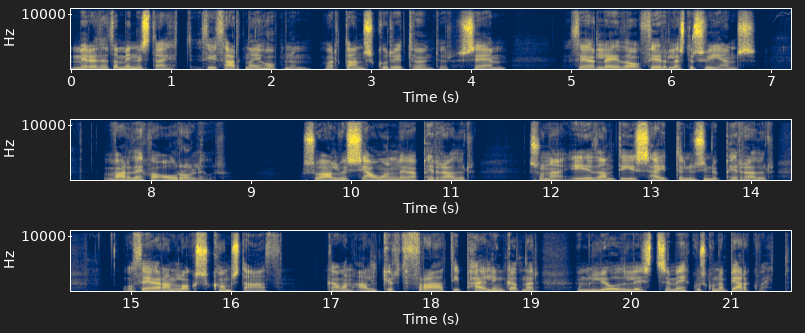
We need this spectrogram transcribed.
Mér er þetta minnistætt því þarna í hópnum var danskur rittöfundur sem, þegar leið á fyrirlestur svíjans, varði eitthvað órólegur. Svo alveg sjáanlega pyrraður, svona yðandi í sætinu sínu pyrraður og þegar hann loks komst að, gaf hann algjört frat í pælingarnar um ljóðlist sem eitthvað skona bjargvætt.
